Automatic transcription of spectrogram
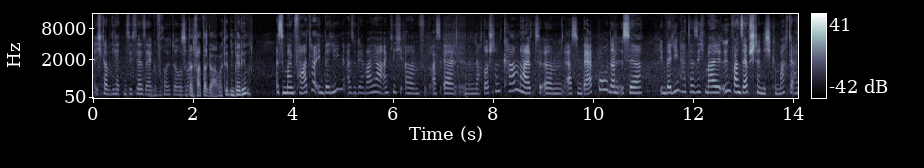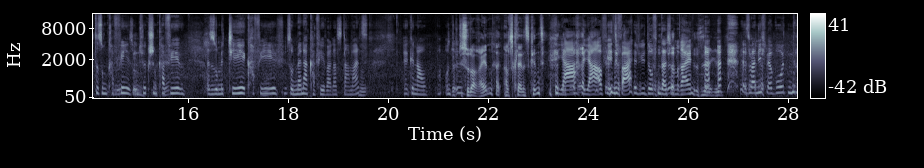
Ich glaube, die hätten sich sehr, sehr gefreut darüber. Was hat dein Vater gearbeitet in Berlin? Also mein Vater in Berlin, also der war ja eigentlich, ähm, als er nach Deutschland kam, halt ähm, erst im Bergbau, dann ist er in Berlin hat er sich mal irgendwann selbstständig gemacht. Er hatte so einen Café, so einen türkischen okay. Café, also so mit Tee, Kaffee, so ein Männercafé war das damals. Mhm. Äh, genau. Und Dürftest du da rein als kleines Kind? Ja, ja, auf jeden Fall. Wir durften da schon rein. Sehr gut. Das war nicht verboten.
